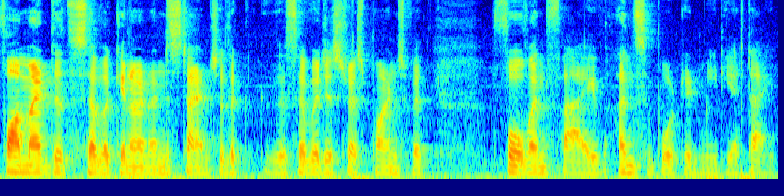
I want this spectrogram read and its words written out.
format that the server cannot understand. So the, the server just responds with 415 unsupported media type.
